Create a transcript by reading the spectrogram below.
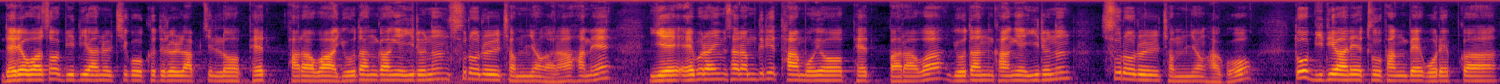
내려와서 미디안을 치고 그들을 앞질러 벳 바라와 요단강에 이르는 수로를 점령하라 하매 이에 에브라임 사람들이 다 모여 벳 바라와 요단강에 이르는 수로를 점령하고 또 미디안의 두 방백 오렙과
